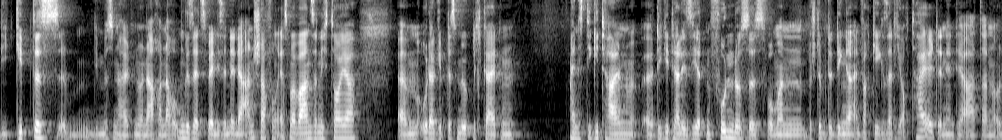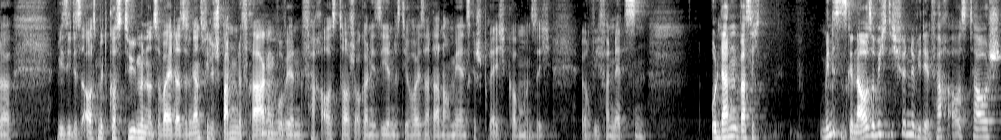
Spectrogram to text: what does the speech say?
Die gibt es, ähm, die müssen halt nur nach und nach umgesetzt werden. Die sind in der Anschaffung erstmal wahnsinnig teuer. Ähm, oder gibt es Möglichkeiten, eines digitalen, äh, digitalisierten Funduses, wo man bestimmte Dinge einfach gegenseitig auch teilt in den Theatern oder wie sieht es aus mit Kostümen und so weiter. Also ganz viele spannende Fragen, wo wir einen Fachaustausch organisieren, dass die Häuser da noch mehr ins Gespräch kommen und sich irgendwie vernetzen. Und dann, was ich mindestens genauso wichtig finde wie den Fachaustausch,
